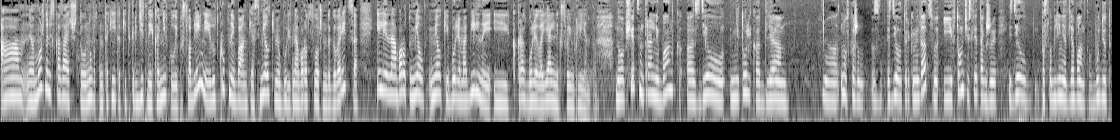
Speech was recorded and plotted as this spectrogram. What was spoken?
А можно ли сказать, что ну, вот на такие какие-то кредитные каникулы и послабления идут крупные банки, а с мелкими будет, наоборот, сложно договориться? Или, наоборот, у мел, мелкие более мобильные и как раз более лояльные к своим клиентам? Но вообще Центральный банк а, сделал не только для Э, ну, скажем, сделал эту рекомендацию и в том числе также сделал послабление для банков. Будет,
